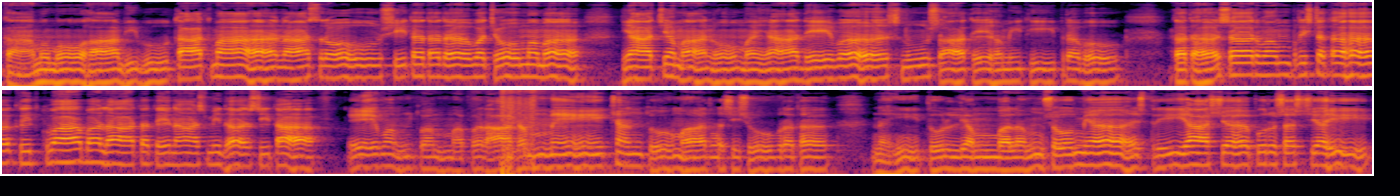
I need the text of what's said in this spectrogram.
काममोहाभिभूतात्मानाश्रौषित तदवचो मम, याच्यमानो मया देव स्नुषा तेऽहमिति प्रभो। ततः सर्वं पृष्ठतः कृत्वा बलात् तेनास्मि धर्षिता। एवं त्वम् मे क्षन्तुमर्हसि सुव्रत न हि तुल्यं बलं सौम्य स्त्रियाश्च पुरुषस्य हि।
